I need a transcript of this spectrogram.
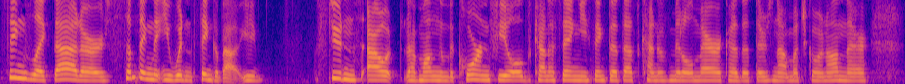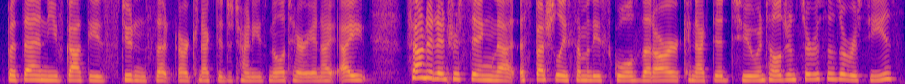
things like that are something that you wouldn't think about you students out among the cornfields kind of thing. You think that that's kind of middle America, that there's not much going on there. But then you've got these students that are connected to Chinese military. And I, I found it interesting that, especially some of these schools that are connected to intelligence services overseas,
